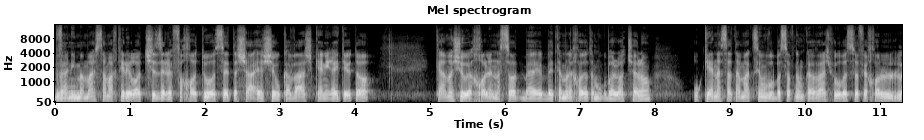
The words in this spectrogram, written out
ואני ממש שמחתי לראות שזה לפחות הוא עושה את השעה שהוא כבש, כי אני ראיתי אותו כמה שהוא יכול לנסות בהתאם ליכולות המוגבלות שלו, הוא כן עשה את המקסימום והוא בסוף גם כבש, והוא בסוף יכול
